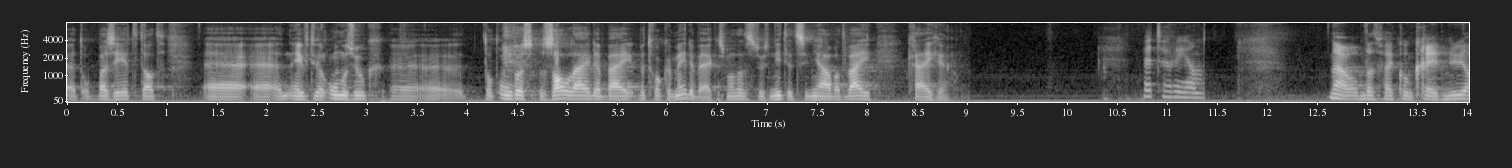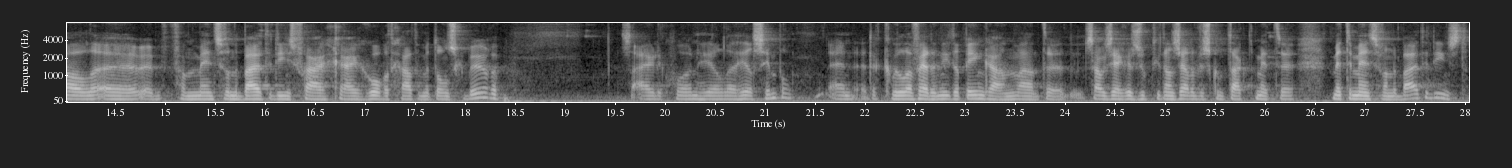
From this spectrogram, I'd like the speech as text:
het op baseert dat een eventueel onderzoek tot onrust zal leiden bij betrokken medewerkers. Want dat is dus niet het signaal wat wij krijgen. Wethouder Jan. Nou, omdat wij concreet nu al uh, van mensen van de buitendienst vragen krijgen: Goh, wat gaat er met ons gebeuren? Dat is eigenlijk gewoon heel, uh, heel simpel. En uh, ik wil er verder niet op ingaan, want ik zou zeggen: zoekt u dan zelf eens contact met, met de mensen van de buitendienst.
